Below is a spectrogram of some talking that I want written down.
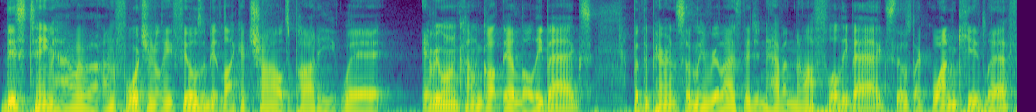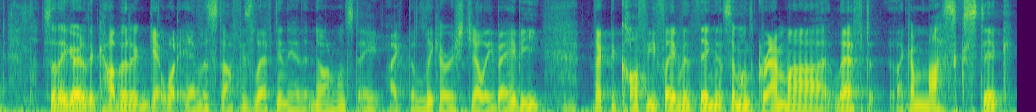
This team, however, unfortunately feels a bit like a child's party where everyone kind of got their lolly bags, but the parents suddenly realized they didn't have enough lolly bags. There was like one kid left. So they go to the cupboard and get whatever stuff is left in there that no one wants to eat, like the licorice jelly baby, like the coffee flavored thing that someone's grandma left, like a musk stick.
